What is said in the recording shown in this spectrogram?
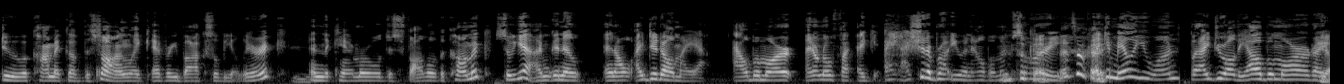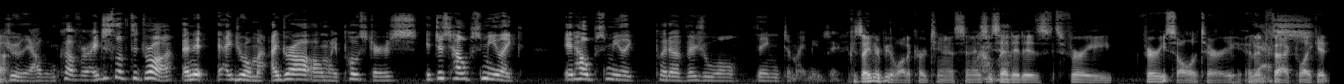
do a comic of the song. Like every box will be a lyric, mm-hmm. and the camera will just follow the comic. So yeah, I'm gonna and I'll, I did all my album art. I don't know if I I, I should have brought you an album. I'm It's okay. sorry. That's okay. I can mail you one, but I drew all the album art. I Yeah. drew the album cover. I just love to draw, and it I drew all my I draw all my posters. It just helps me like it helps me like put a visual thing to my music. because I interview a lot of cartoonists, and as you oh, said, it is it's very very solitary, and in fact, like it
